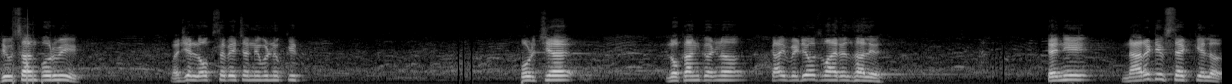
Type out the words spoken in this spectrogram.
दिवसांपूर्वी म्हणजे लोकसभेच्या निवडणुकीत पुढच्या लोकांकडनं काही व्हिडिओज व्हायरल झाले. त्यांनी नॅरेटिव्ह सेट केलं.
